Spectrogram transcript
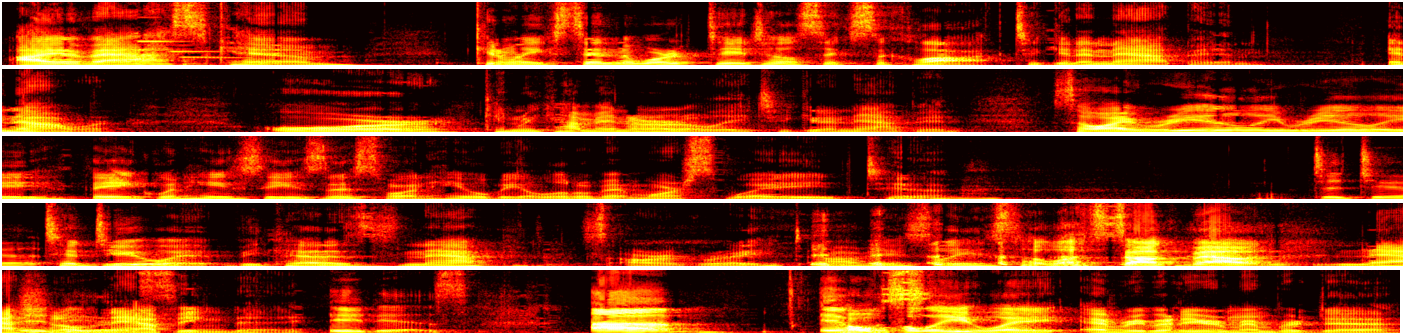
I have asked him, can we extend the workday till 6 o'clock to get a nap in? An hour. Or can we come in early to get a nap in? So I really, really think when he sees this one, he'll be a little bit more swayed to... Mm-hmm. To do it. to do it because naps are great, obviously. so let's talk about National. Napping Day. It is. Um, it was- Hopefully, wait, everybody remembered to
